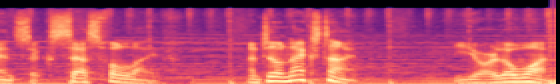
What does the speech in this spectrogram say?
and successful life. Until next time, you're the one.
